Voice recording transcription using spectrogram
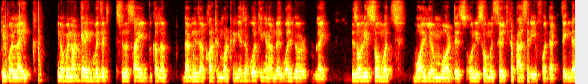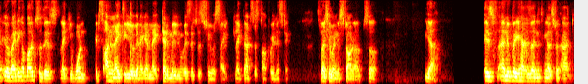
people are like, you know, we're not getting visits to the site because that means our content marketing isn't working. And I'm like, well, you're like, there's only so much volume or there's only so much search capacity for that thing that you're writing about. So there's like you won't it's unlikely you're to get like 10 million visitors to your site. Like that's just not realistic especially when you start out. So yeah. If anybody has anything else to add?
